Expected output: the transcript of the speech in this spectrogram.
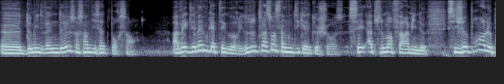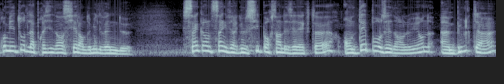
2022, 77%. Avec les mêmes catégories. De toute façon, ça nous dit quelque chose. C'est absolument faramineux. Si je prends le premier tour de la présidentielle en 2022, 55,6% des électeurs ont déposé dans l'urne un bulletin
